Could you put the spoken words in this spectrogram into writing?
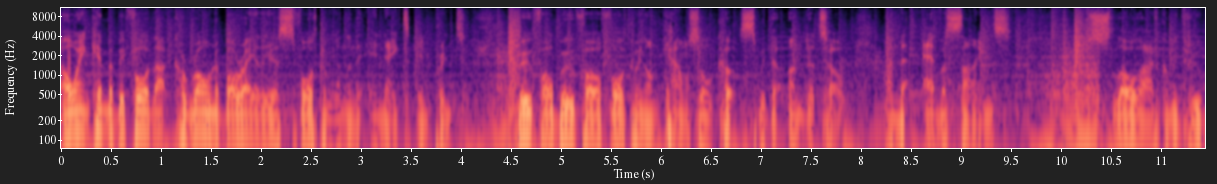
Oh, Owain Kimber before that, Corona Borealis forthcoming on the Innate imprint. Bufo Bufo forthcoming on Kouncil Cuts with the Undertow. And the Eversines. Slow Life coming through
